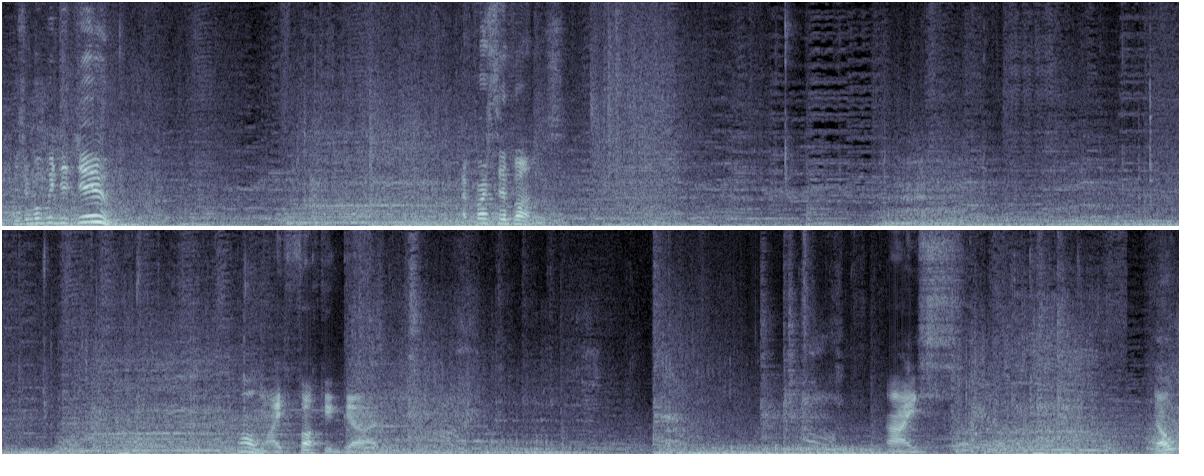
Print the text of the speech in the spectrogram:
What do you want me to do? I pressed the buttons. Oh my fucking god. Nice. Nope.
